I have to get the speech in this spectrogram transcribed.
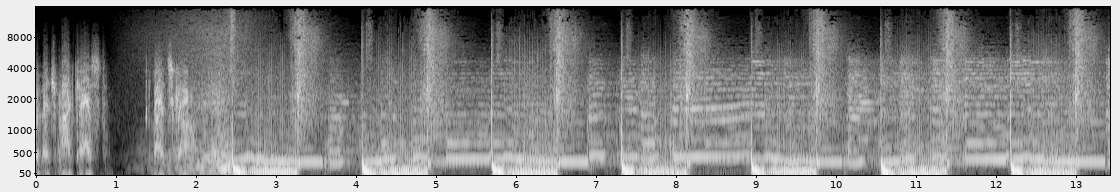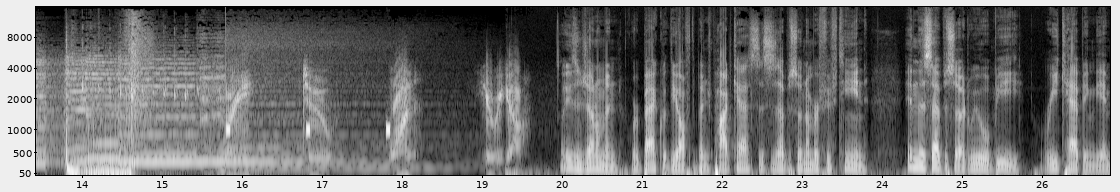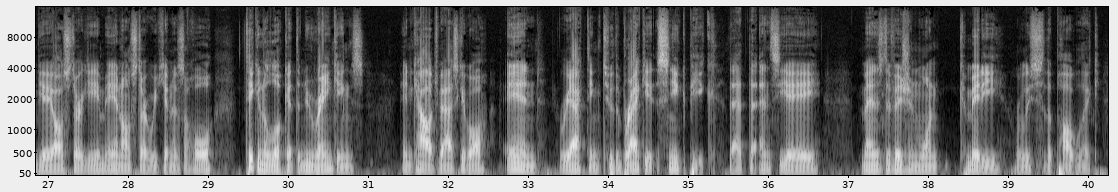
the Bench podcast? Let's go. Three, two, one, here we go. Ladies and gentlemen, we're back with the Off the Bench podcast. This is episode number 15. In this episode, we will be recapping the NBA All Star game and All Star weekend as a whole, taking a look at the new rankings in college basketball, and reacting to the bracket sneak peek that the NCAA Men's Division 1 committee released to the public.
